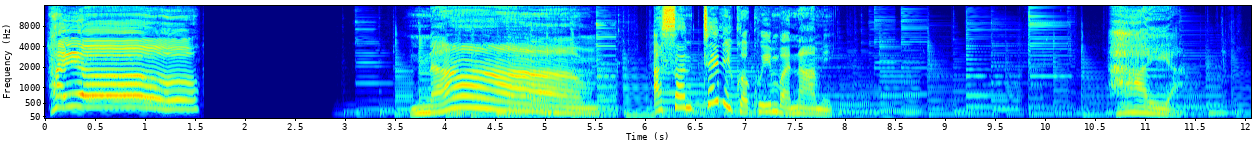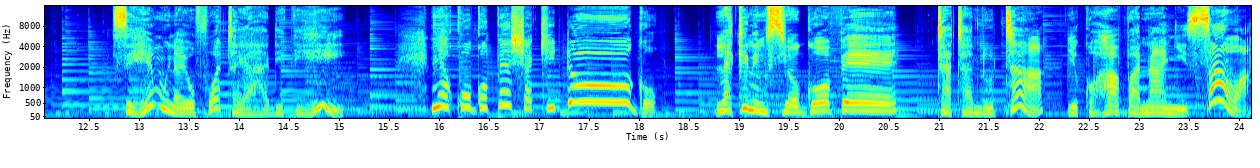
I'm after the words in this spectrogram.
hayo. Naam, asanteni kwa kuimba nami. Haya, sehemu inayofuata ya hadithi hii ni ya kuogopesha kidogo, lakini msiogope. Tata Nduta yuko hapa nanyi, sawa?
